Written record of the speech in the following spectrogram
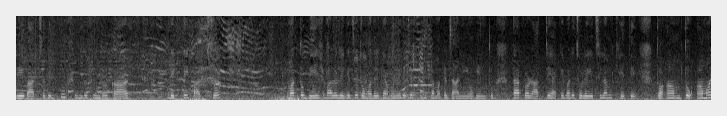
যে বাচ্চাদের খুব সুন্দর সুন্দর কার দেখতেই পাচ্ছ। আমার তো বেশ ভালো লেগেছে। তোমাদের কেমন লেগেছে প্লিজ আমাকে জানিও কিন্তু। তারপর রাত্রে একেবারে চলে গেছিলাম খেতে। তো আম, তো আমার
